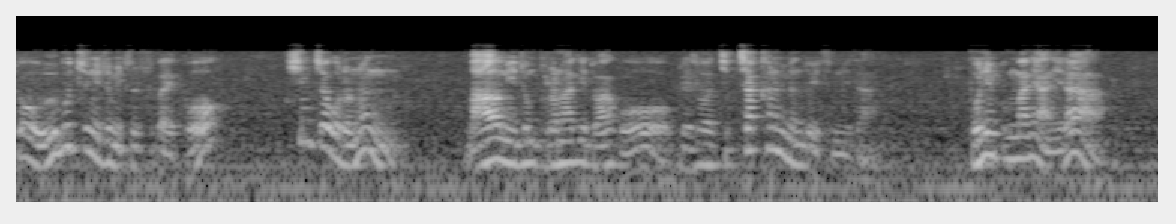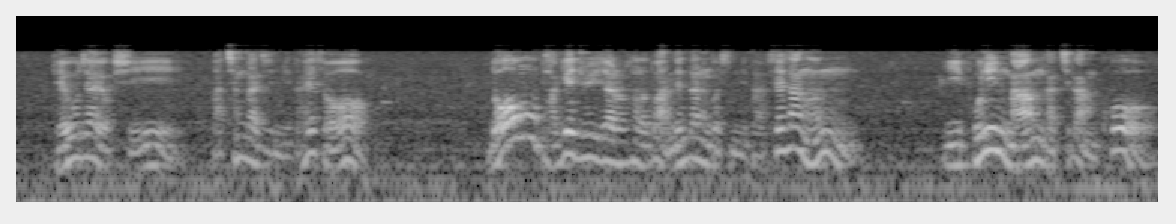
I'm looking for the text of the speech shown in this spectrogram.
또 의부증이 좀 있을 수가 있고 심적으로는 마음이 좀 불안하기도 하고 그래서 집착하는 면도 있습니다. 본인뿐만이 아니라 배우자 역시 마찬가지입니다. 해서 너무 박애주의자로 살아도 안 된다는 것입니다. 세상은 이 본인 마음 같지가 않고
